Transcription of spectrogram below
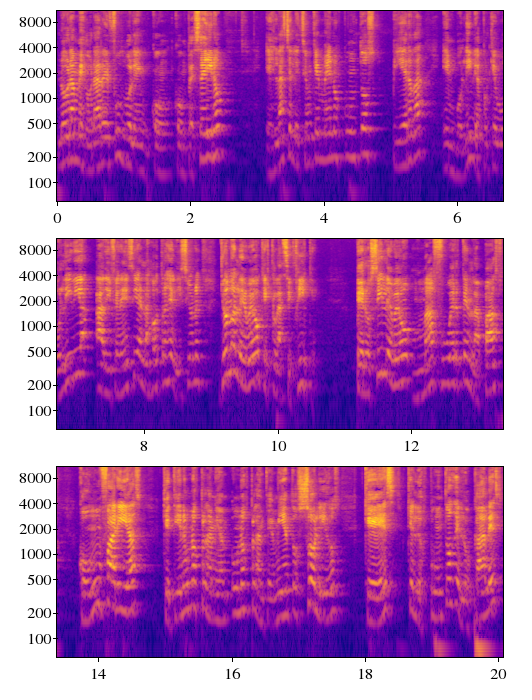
logra mejorar el fútbol con, con Peseiro, es la selección que menos puntos pierda en Bolivia. Porque Bolivia, a diferencia de las otras ediciones, yo no le veo que clasifique. Pero sí le veo más fuerte en La Paz con un Farías que tiene unos, unos planteamientos sólidos, que es que los puntos de locales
